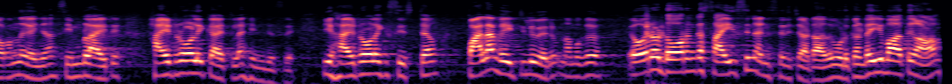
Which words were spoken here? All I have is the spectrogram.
തുറന്നു കഴിഞ്ഞാൽ സിമ്പിളായിട്ട് ഹൈഡ്രോളിക് ആയിട്ടുള്ള ഹിഞ്ചസ് ഈ ഹൈഡ്രോളിക് സിസ്റ്റം പല വെയിറ്റിൽ വരും. നമുക്ക് ഓരോ ഡോറിന്റെ സൈസിനനുസരിച്ചാട്ടോ അത് കൊടുക്കേണ്ട ഈ ഭാഗത്ത് കാണാം.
